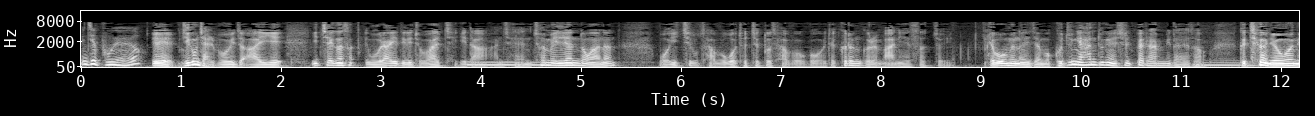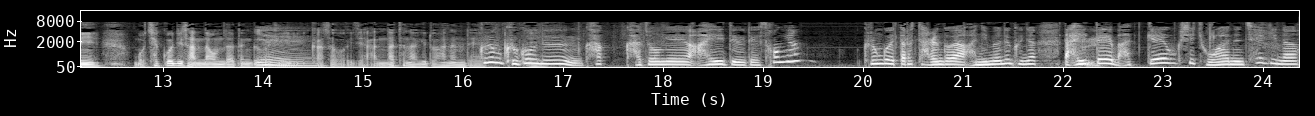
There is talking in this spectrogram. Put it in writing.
이제 보여요? 예, 지금 잘 보이죠. 아, 이게 이 책은 우리 아이들이 좋아할 책이다. 음. 처음에 1년 동안은 뭐 이 책도 사보고 저 책도 사보고 이제 그런 거를 많이 했었죠. 해보면은 이제 뭐 그 중에 한두 개는 실패를 합니다. 해서 음. 그 책은 영원히 뭐 책꽂이에서 안 나온다든가 예. 어디 가서 이제 안 나타나기도 하는데. 그럼 그거는 예. 각 가정의 아이들의 성향? 그런 거에 따라 다른 거야? 아니면은 그냥 나이대에 맞게 혹시 좋아하는 책이나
